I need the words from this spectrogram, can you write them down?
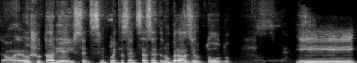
Eu chutaria aí 150, 160 no Brasil todo. E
